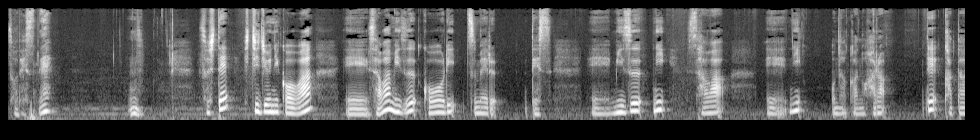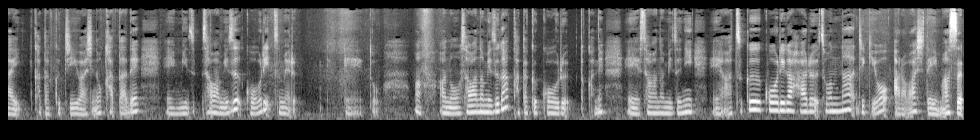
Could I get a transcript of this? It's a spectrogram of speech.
そうですね。うん。そして七十二項は、えー、沢水氷詰めるです、えー、水に沢、えー、にお腹の腹で硬い硬口イワシの型で、えー、水沢水氷詰める。えーとまあ、あの沢の水が硬く凍るとかね、えー、沢の水に、えー、厚く氷が張るそんな時期を表しています。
